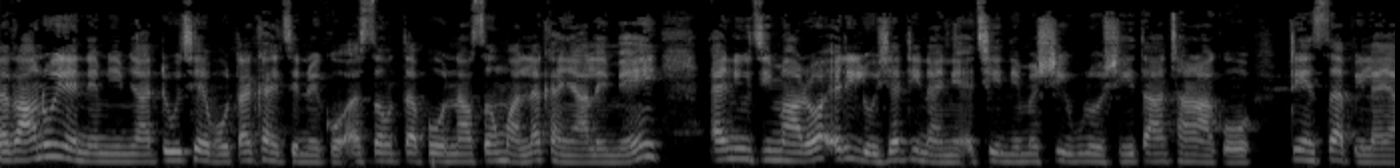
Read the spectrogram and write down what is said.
၎င်းတို့ရဲ့နေမြေများတိုးချဲ့ဖို့တိုက်ခိုက်ခြင်းတွေကိုအဆုံးသတ်ဖို့နောက်ဆုံးမှလက်ခံရလိမ့်မယ်။ NUG မှာတော့အဲ့ဒီလိုရက်တည်နိုင်တဲ့အခြေအနေမရှိဘူးလို့ရှင်းသားထားတာကိုတင်ဆက်ပေးလိုက်ရ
